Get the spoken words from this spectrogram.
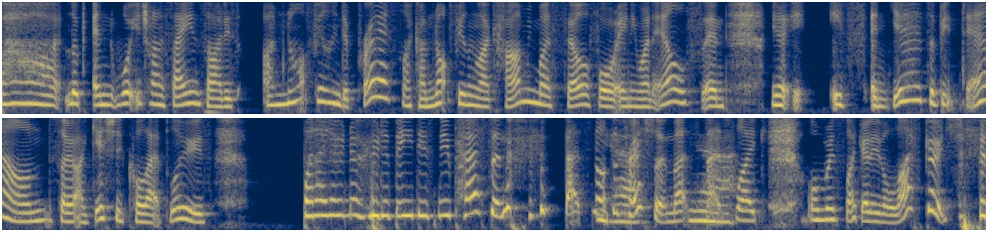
but look, and what you're trying to say inside is, I'm not feeling depressed. Like I'm not feeling like harming myself or anyone else. And, you know, it, it's, and yeah, it's a bit down. So I guess you'd call that blues, but I don't know who to be this new person. that's not Yeah. depression. That's Yeah. that's like almost like I need a life coach to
